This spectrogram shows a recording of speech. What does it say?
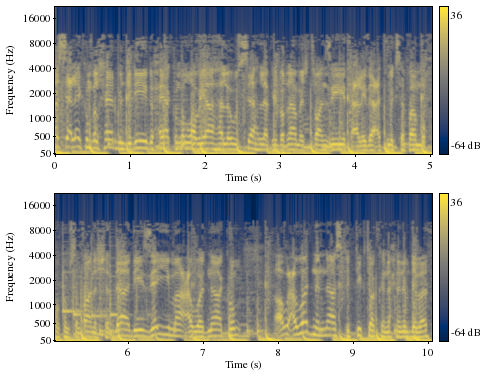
مسي عليكم بالخير من جديد وحياكم الله ويا هلا وسهلا في برنامج ترانزيت على إذاعة Mix FM. أخوكم سلطان الشدادي زي ما عودناكم أو عودنا الناس في التيك توك إن إحنا نبدأ بث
